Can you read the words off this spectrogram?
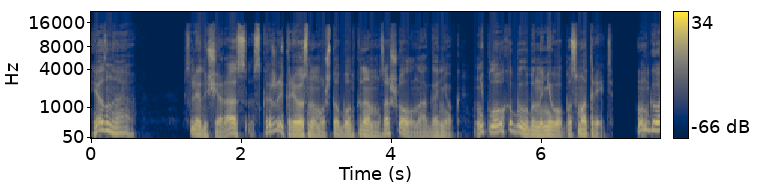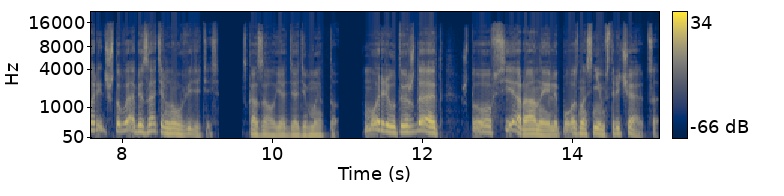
Я знаю. В следующий раз скажи крестному, чтобы он к нам зашел на огонек. Неплохо было бы на него посмотреть. Он говорит, что вы обязательно увидитесь, — сказал я дяде Мэтту. Морри утверждает, что все рано или поздно с ним встречаются.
